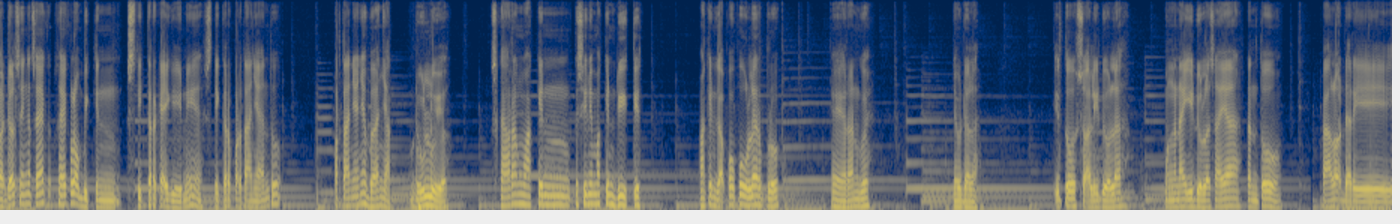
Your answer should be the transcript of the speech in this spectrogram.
Padahal saya ingat saya saya kalau bikin stiker kayak gini, stiker pertanyaan tuh pertanyaannya banyak dulu ya. Sekarang makin ke sini makin dikit, makin gak populer bro. Heran gue. Ya udahlah. Itu soal idola. Mengenai idola saya tentu kalau dari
